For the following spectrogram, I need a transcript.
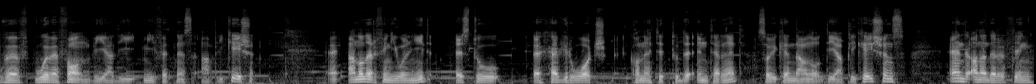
with, with a phone via the Mi Fitness application. Uh, another thing you will need is to uh, have your watch connected to the internet so you can download the applications. And another thing,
